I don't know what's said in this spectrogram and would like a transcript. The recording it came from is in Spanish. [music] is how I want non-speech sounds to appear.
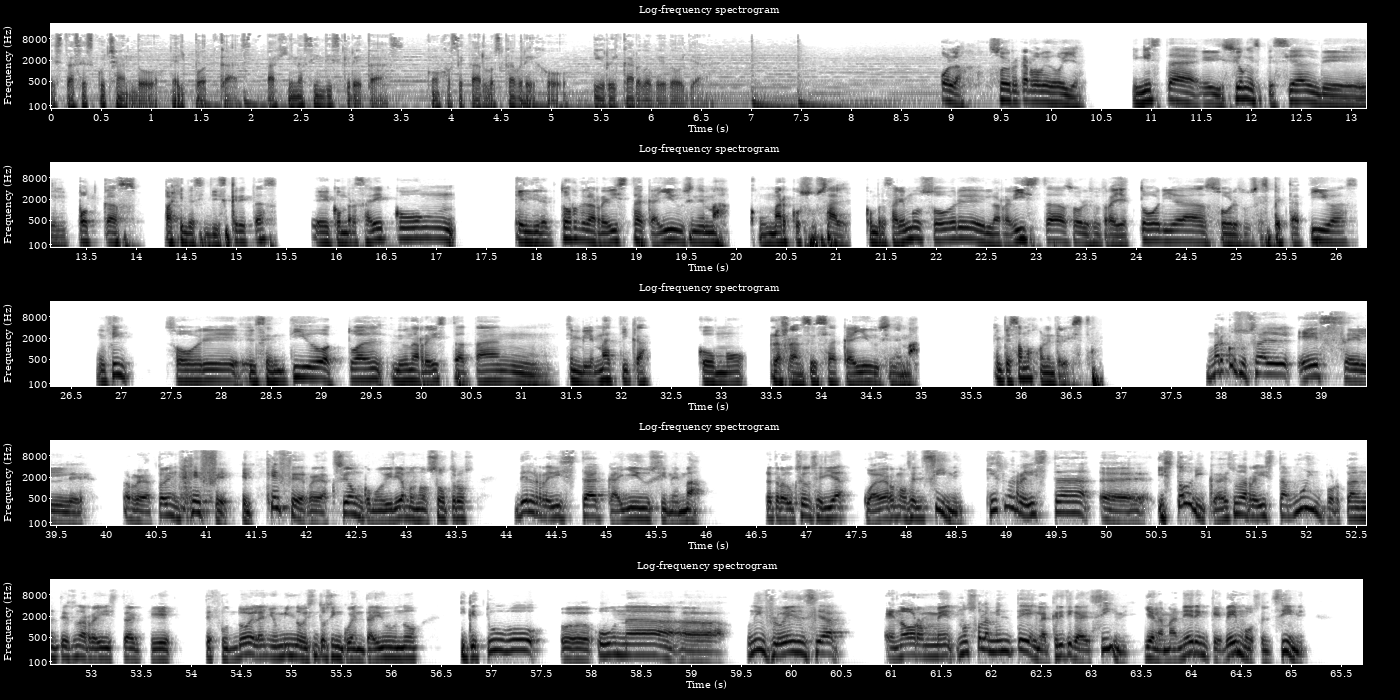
Estás escuchando el podcast Páginas Indiscretas con José Carlos Cabrejo y Ricardo Bedoya. Hola, soy Ricardo Bedoya. En esta edición especial del podcast Páginas Indiscretas, eh, conversaré con el director de la revista Callido Cinema, con Marco Susal. Conversaremos sobre la revista, sobre su trayectoria, sobre sus expectativas, en fin, sobre el sentido actual de una revista tan emblemática como la francesa Cahiers du Cinéma. Empezamos con la entrevista. Marco Susal es el redactor en jefe, el jefe de redacción, como diríamos nosotros, de la revista Cahiers du Cinéma. La traducción sería Cuadernos del Cine, que es una revista eh, histórica, es una revista muy importante, es una revista que se fundó el año 1951 y que tuvo uh, una, uh, una influencia enorme, no solamente en la crítica de cine y en la manera en que vemos el cine,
